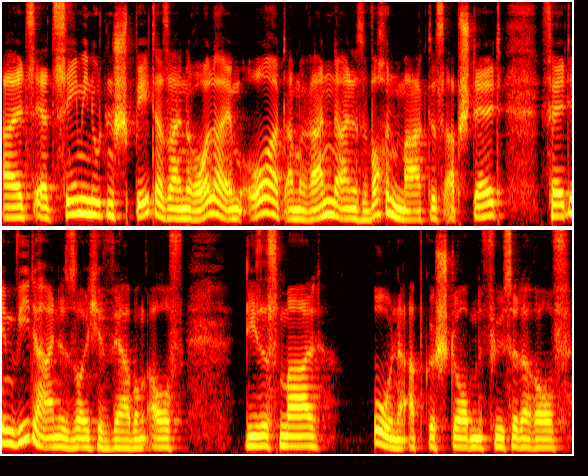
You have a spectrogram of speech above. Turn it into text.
Als er zehn Minuten später seinen Roller im Ort am Rande eines Wochenmarktes abstellt, fällt ihm wieder eine solche Werbung auf, dieses Mal ohne abgestorbene Füße darauf.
